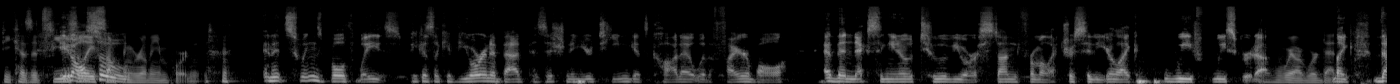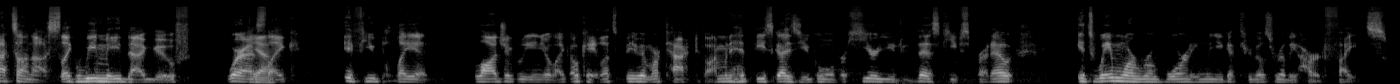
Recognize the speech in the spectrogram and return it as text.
Because it's usually also- something really important. and it swings both ways because like if you're in a bad position and your team gets caught out with a fireball and then next thing you know two of you are stunned from electricity you're like we we screwed up we're, we're dead. like that's on us like we made that goof whereas Yeah. like if you play it logically and you're like okay let's be a bit more tactical. I'm going to hit these guys you go over here you do this keep spread out. It's way more rewarding when you get through those really hard fights.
